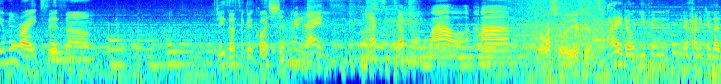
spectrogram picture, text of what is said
Human rights is, um, geez, that's a good question. Human rights. Well, that's a tough one. Wow. Um, I don't even know how to give that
